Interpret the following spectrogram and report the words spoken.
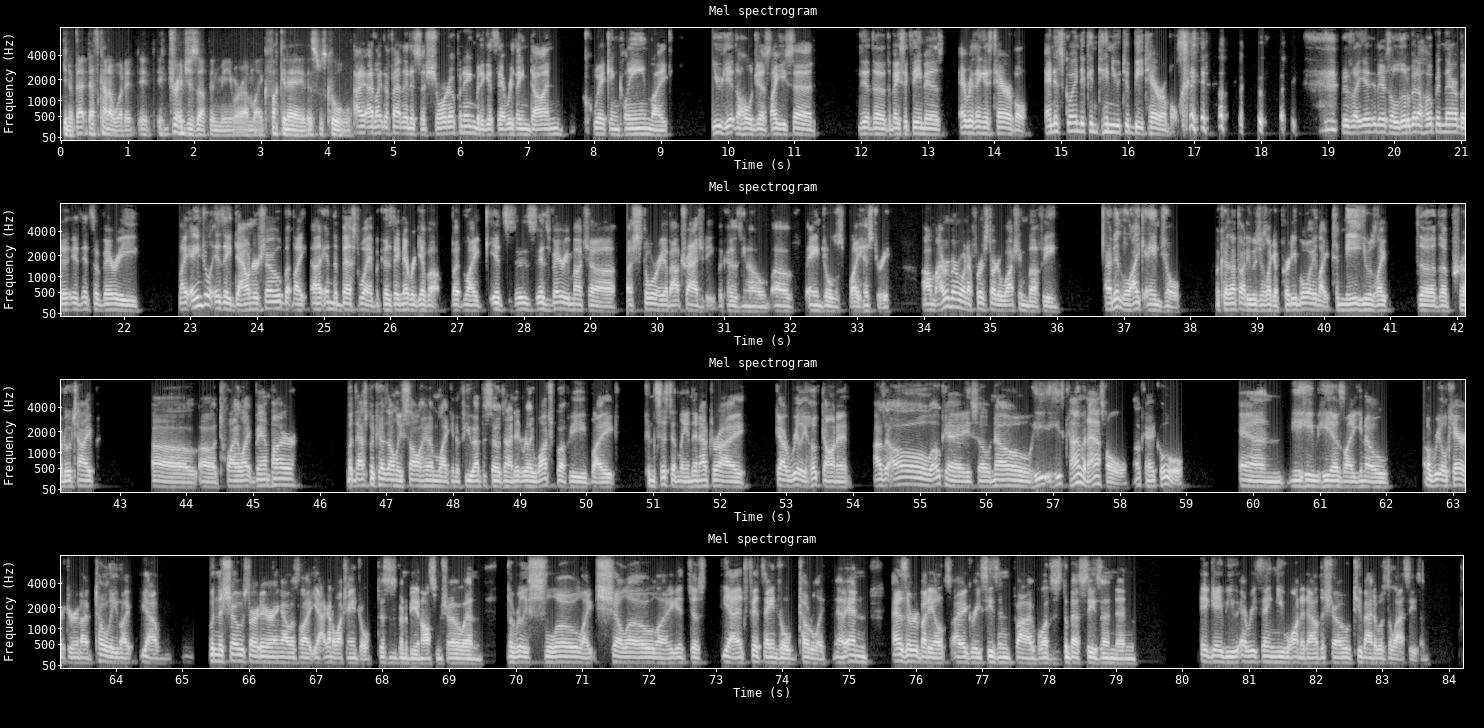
you know that that's kind of what it, it it dredges up in me where I'm like fucking a, this was cool. I, I like the fact that it's a short opening, but it gets everything done quick and clean. Like you get the whole gist. Like you said, the the, the basic theme is everything is terrible, and it's going to continue to be terrible. there's like it, there's a little bit of hope in there, but it, it, it's a very like Angel is a downer show, but like uh, in the best way because they never give up. But like it's it's, it's very much a, a story about tragedy because you know of Angel's like history. Um, I remember when I first started watching Buffy, I didn't like Angel because I thought he was just like a pretty boy. Like to me, he was like the the prototype uh, uh, Twilight vampire. But that's because I only saw him like in a few episodes, and I didn't really watch Buffy like consistently. And then after I got really hooked on it, I was like, oh, okay, so no, he he's kind of an asshole. Okay, cool. And he he has like you know a real character, and I'm totally like yeah. When the show started airing, I was like, yeah, I got to watch Angel. This is going to be an awesome show, and the really slow like cello, like it just yeah, it fits Angel totally. And, and as everybody else, I agree. Season five was the best season, and it gave you everything you wanted out of the show. Too bad it was the last season.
